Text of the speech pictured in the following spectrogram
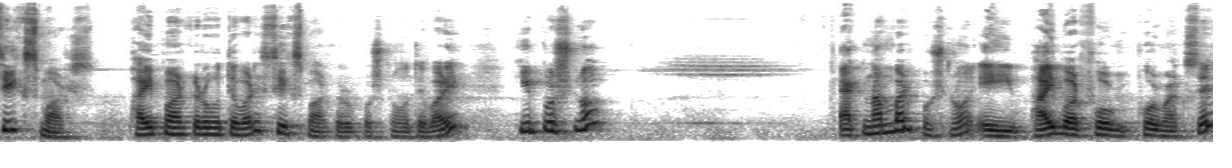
six marks five মার্কেরও হতে পারে সিক্স মার্কেরও প্রশ্ন হতে পারে। কি প্রশ্ন? এক নাম্বার প্রশ্ন, এই ফাইভ অর ফোর ফোর মার্কসের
